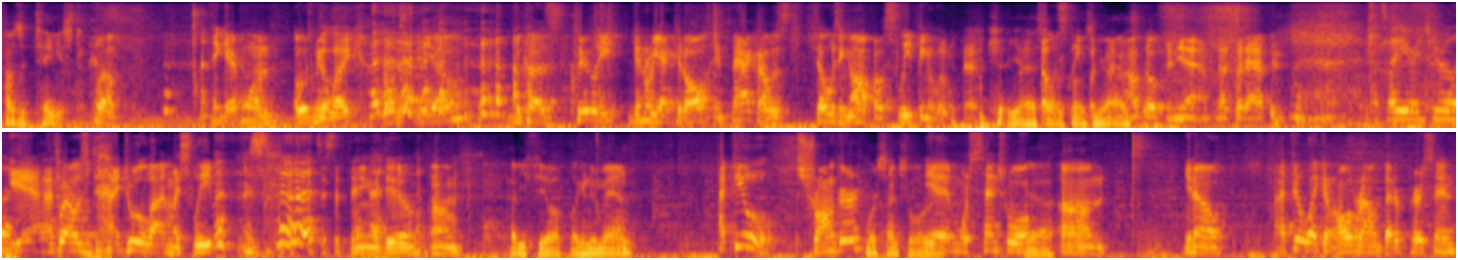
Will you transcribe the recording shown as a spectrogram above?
How's it taste? Well, I think everyone owes me a like for this video because clearly didn't react at all. In fact, I was dozing off. I was sleeping a little bit. yeah, I fell asleep with your my eyes. mouth open. Yeah, that's what happened. That's why you were drooling. Yeah, that's why I was. I drool a lot in my sleep. It's, it's just a thing I do. Um, How do you feel? Like a new man? I feel stronger. More sensual, right? Yeah, more sensual. Yeah. Um, you know, I feel like an all-around better person,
